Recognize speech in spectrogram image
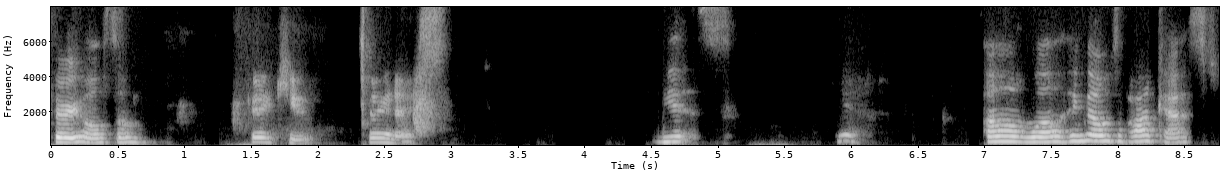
very wholesome. Very cute. Very nice. Yes. Yeah. Um, well, I think that was a podcast.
